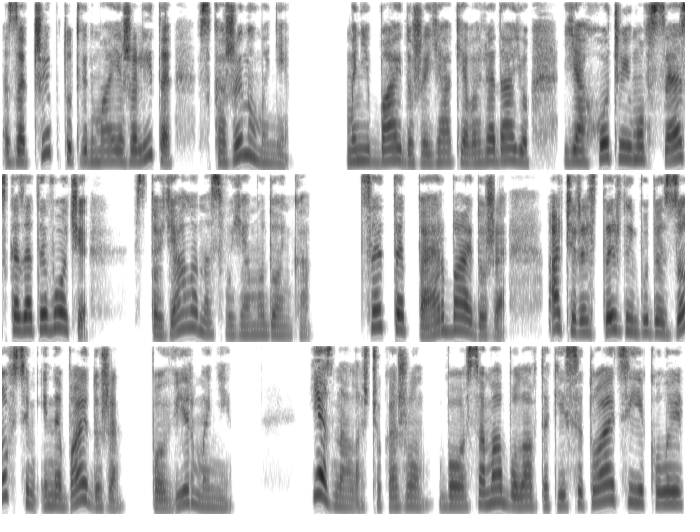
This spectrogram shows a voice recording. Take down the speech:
За чим тут він має жаліти? Скажи ну мені. Мені байдуже, як я виглядаю, я хочу йому все сказати в очі. Стояла на своєму донька. Це тепер байдуже, а через тиждень буде зовсім і не байдуже, повір мені. Я знала, що кажу, бо сама була в такій ситуації, коли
